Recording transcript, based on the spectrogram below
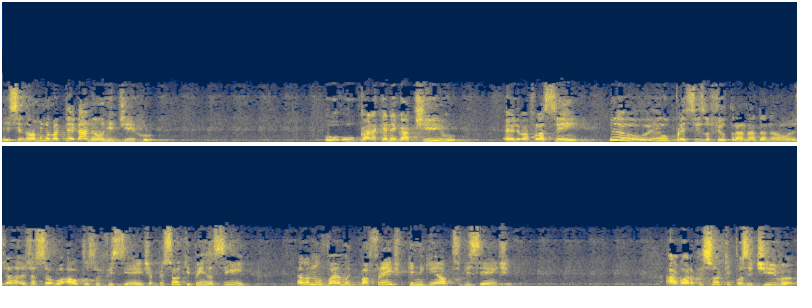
esse nome não vai pegar, não, ridículo. O, o cara que é negativo, ele vai falar assim: eu, eu preciso filtrar nada não, eu já, eu já sou autossuficiente. A pessoa que pensa assim, ela não vai muito para frente porque ninguém é autossuficiente. Agora, a pessoa que é positiva,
